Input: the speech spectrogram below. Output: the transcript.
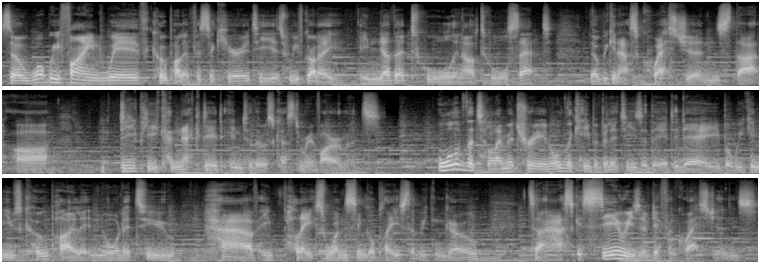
So what we find with Copilot for Security is we've got a, another tool in our tool set that we can ask questions that are deeply connected into those customer environments. All of the telemetry and all the capabilities are there today, but we can use Copilot in order to have a place, one single place that we can go to ask a series of different questions.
